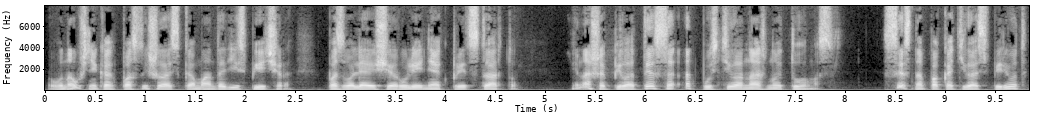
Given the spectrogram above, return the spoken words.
В наушниках послышалась команда диспетчера — позволяющая руление к предстарту, и наша пилотесса отпустила ножной тормоз. Сесна покатилась вперед,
